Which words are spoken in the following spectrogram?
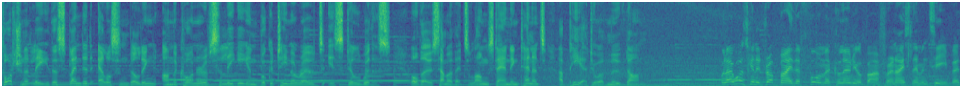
Fortunately, the splendid Ellison building on the corner of Selegie and Bukit Timah Roads is still with us, although some of its long-standing tenants appear to have moved on. Well, I was going to drop by the former colonial bar for an nice lemon tea, but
